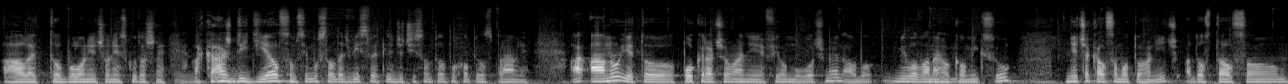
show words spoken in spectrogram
ale to bolo niečo neskutočné. A každý diel som si musel dať vysvetliť, že či som to pochopil správne. A áno, je to pokračovanie filmu Watchmen, alebo milovaného mm-hmm. komiksu. Nečakal som od toho nič a dostal som,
